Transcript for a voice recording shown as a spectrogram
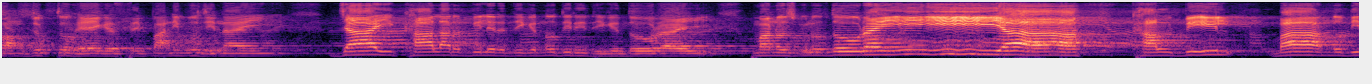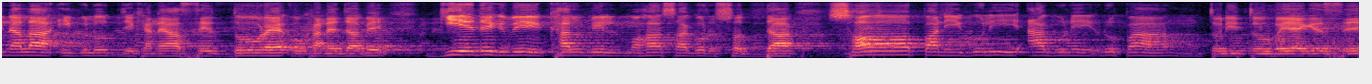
সংযুক্ত হয়ে গেছে, পানি বুঝি নাই। যাই খাল আর বিলের দিকে, নদীর দিকে দৌড়াই, মানুষগুলো দৌড়াইয়া খাল, বিল বা নদী নালা এগুলো যেখানে আছে দৌড়ায় ওখানে যাবে। গিয়ে দেখবে খালবিল মহাসাগর শ্রদ্ধা সব পানিগুলি আগুনে রূপান্তরিত হয়ে গেছে।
